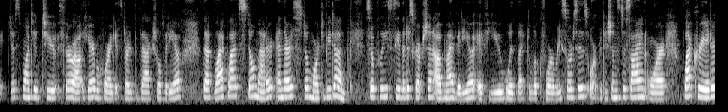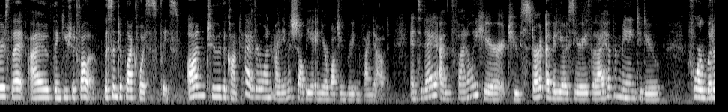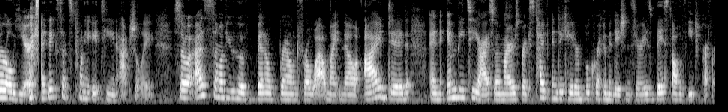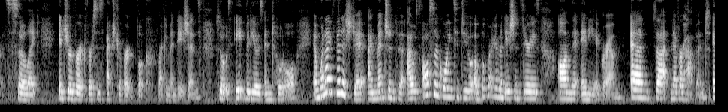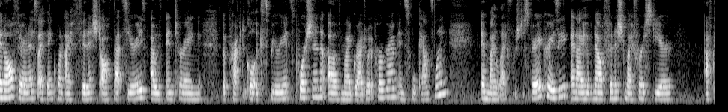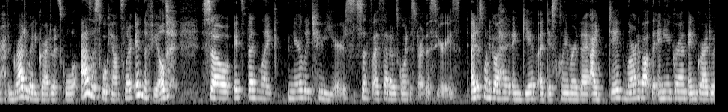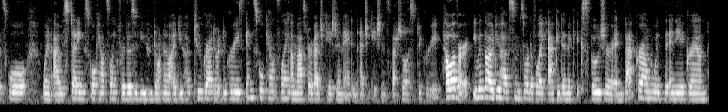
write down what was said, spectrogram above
Alright, just wanted to throw out here before I get started with the actual video that black lives still matter and there is still more to be done. So please see the description of my video if you would like to look for resources or petitions to sign or black creators that I think you should follow. Listen to black voices please. On to the content. Hi everyone, my name is Shelby and you're watching Read and Find Out. And today I'm finally here to start a video series that I have been meaning to do for literal years. I think since 2018 actually. So as some of you who have been around for a while might know, I did an MBTI, so a Myers-Briggs Type Indicator book recommendation series based off of each preference. So like introvert versus extrovert book recommendations. So it was eight videos in total. And when I finished it, I mentioned that I was also going to do a book recommendation series on the Enneagram. And that never happened. In all fairness, I think when I finished off that series, I was entering the practical experience portion of my graduate program in school counseling and my life was just very crazy and I have now finished my first year after having graduated graduate school as a school counselor in the field. so it's been like nearly two years since I said I was going to start this series. I just want to go ahead and give a disclaimer that I did learn about the Enneagram in graduate school when I was studying school counseling. For those of you who don't know, I do have two graduate degrees in school counseling, a Master of Education and an Education Specialist degree. However, even though I do have some sort of like academic exposure and background with the Enneagram,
